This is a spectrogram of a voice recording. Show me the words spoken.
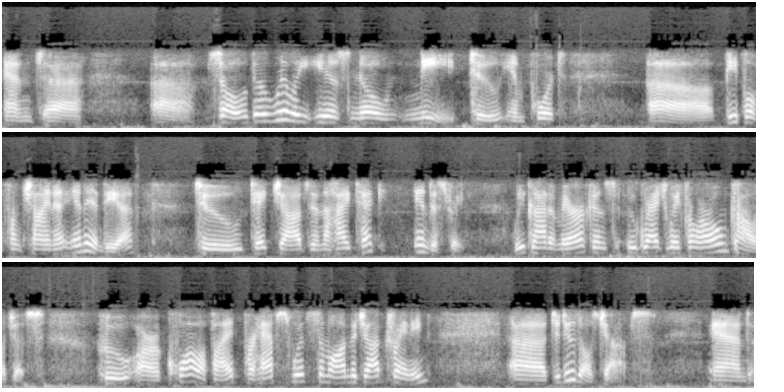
and uh, uh, so there really is no need to import uh, people from China and India to take jobs in the high tech industry. We've got Americans who graduate from our own colleges who are qualified, perhaps with some on the job training, uh, to do those jobs and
